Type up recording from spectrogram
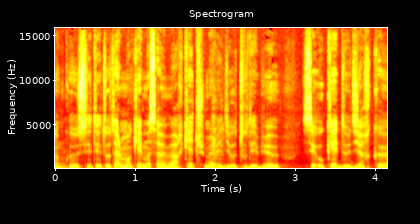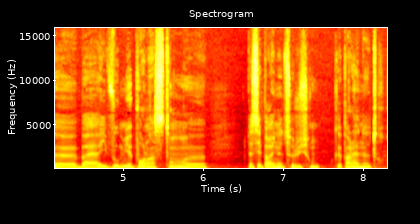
Donc euh, c'était totalement ok. Moi, ça m'a marqué. Tu m'avais dit au tout début, euh, c'est ok de dire que bah il vaut mieux pour l'instant euh, passer par une autre solution que par la nôtre.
